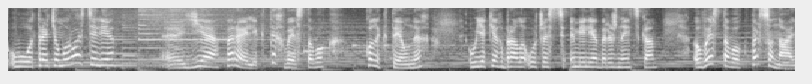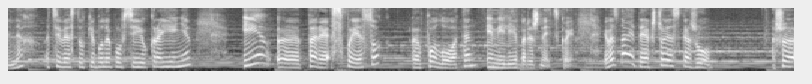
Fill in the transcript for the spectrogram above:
У третьому розділі є перелік тих виставок колективних, у яких брала участь Емілія Бережницька, виставок персональних. Ці виставки були по всій Україні, і е, список е, полотен Емілії Бережницької. І ви знаєте, якщо я скажу, що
